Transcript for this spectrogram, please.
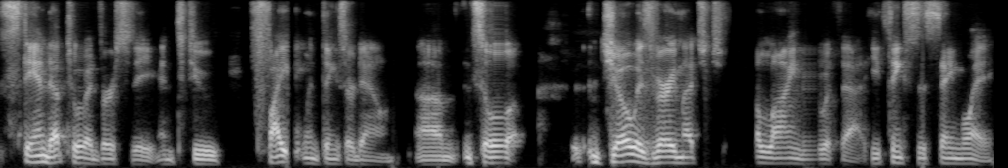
stand up to adversity and to fight when things are down. Um, and so joe is very much aligned with that he thinks the same way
